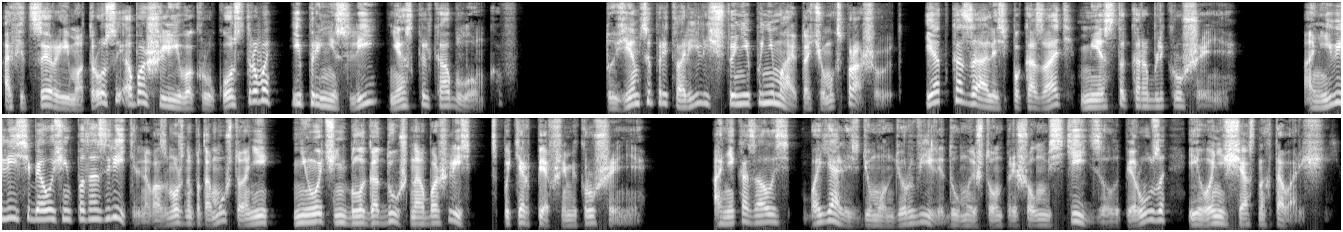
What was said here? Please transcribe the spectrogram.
офицеры и матросы обошли вокруг острова и принесли несколько обломков. Туземцы притворились, что не понимают, о чем их спрашивают, и отказались показать место кораблекрушения. Они вели себя очень подозрительно, возможно, потому, что они не очень благодушно обошлись с потерпевшими крушение. Они, казалось, боялись Дюмон Дюрвиля, думая, что он пришел мстить за Лаперуза и его несчастных товарищей.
